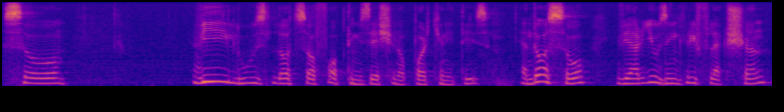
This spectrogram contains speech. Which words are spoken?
So we lose lots of optimization opportunities. And also, we are using reflection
